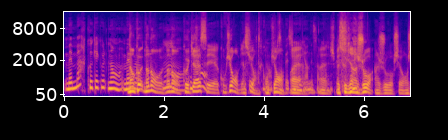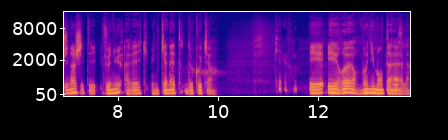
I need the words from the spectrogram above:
même marque Coca-Cola non, non, non, non, non, Coca c'est concurrent, bien sûr, concurrent. je me souviens un jour, un jour chez Orangina, j'étais venu avec une canette de Coca. Et erreur monumentale,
